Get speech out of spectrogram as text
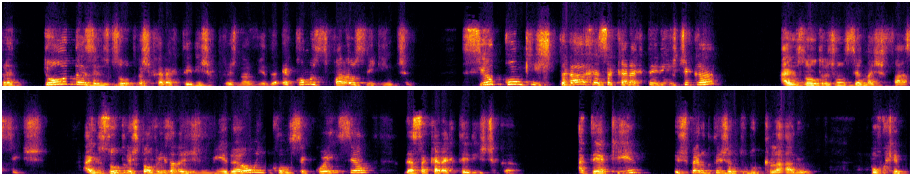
para todas as outras características na vida. É como se falar o seguinte: se eu conquistar essa característica, as outras vão ser mais fáceis. As outras talvez elas virão em consequência dessa característica. Até aqui, eu espero que esteja tudo claro. Porque,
